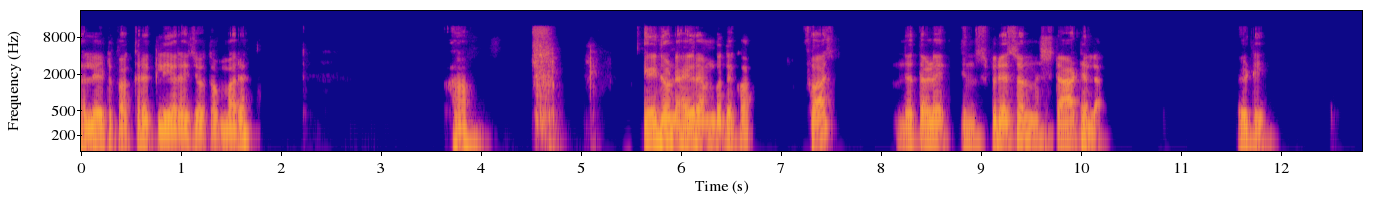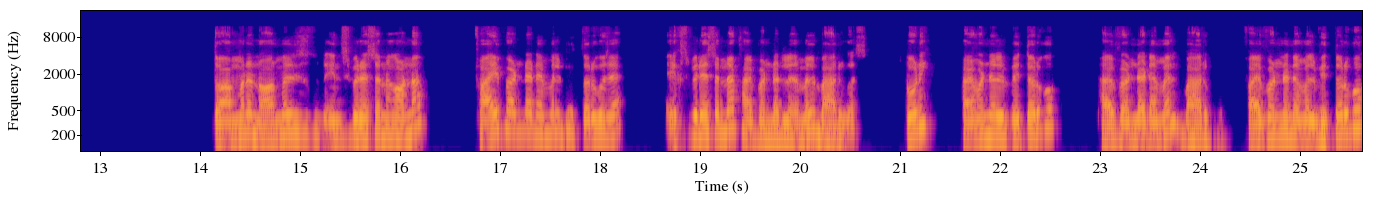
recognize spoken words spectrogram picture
ହେଲେ ଏଠି ପାଖରେ କ୍ଲିୟର ହେଇଯିବ ତମବାରେ ହଁ ଏଇ ଯୋଉ ଡାଇଗ୍ରାମ କୁ ଦେଖ फर्स्ट जो इंस्पिरेशन स्टार्ट है तो आम नॉर्मल इंस्पिरेशन कौन ना फाइव हंड्रेड एम एल भितर को जाए expiration five hundred M L बाहर को आस पी फाइव हंड्रेड भितर को फाइव हंड्रेड एम एल बाहर को फाइव हंड्रेड एम एल भितर को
